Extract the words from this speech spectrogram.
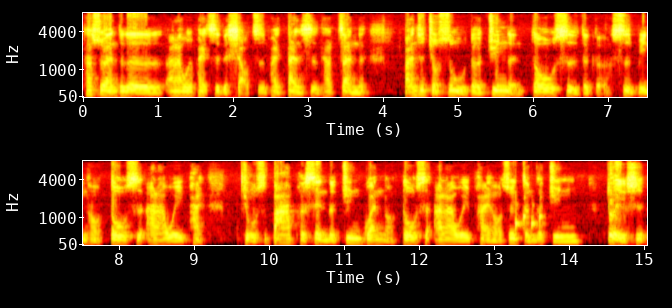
他虽然这个阿拉维派是个小支派，但是他占了。百分之九十五的军人都是这个士兵哈，都是阿拉维派，九十八 percent 的军官哦都是阿拉维派哦，所以整个军队是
